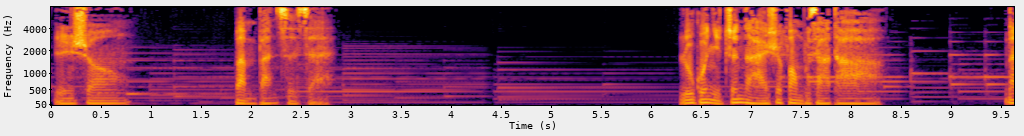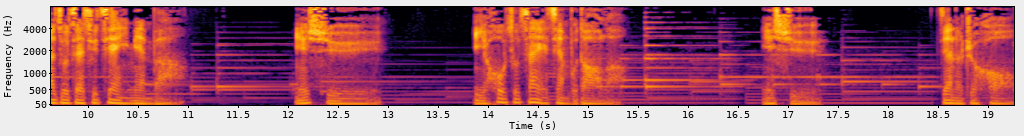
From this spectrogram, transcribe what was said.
人生万般自在。如果你真的还是放不下他，那就再去见一面吧。也许以后就再也见不到了。也许见了之后，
